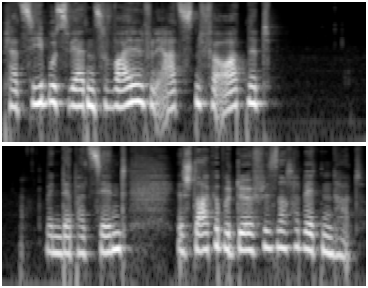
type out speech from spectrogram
Placebos werden zuweilen von Ärzten verordnet, wenn der Patient das starke Bedürfnis nach Tabletten hat.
